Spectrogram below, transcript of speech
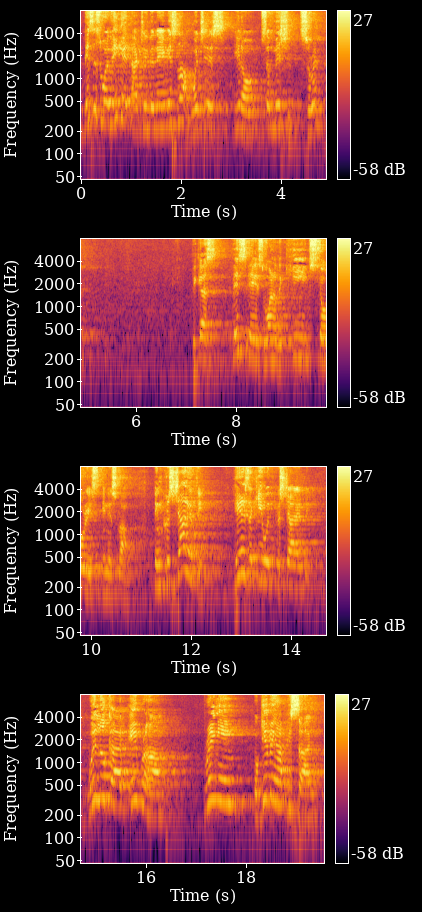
this is where they get actually the name Islam, which is you know submission, surrender. Because this is one of the key stories in Islam. In Christianity, here's the key with Christianity. We look at Abraham bringing or giving up his son,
